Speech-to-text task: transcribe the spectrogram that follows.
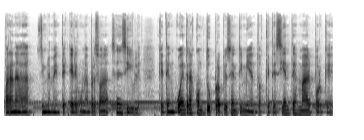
para nada, simplemente eres una persona sensible, que te encuentras con tus propios sentimientos, que te sientes mal porque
